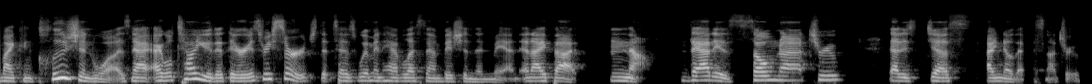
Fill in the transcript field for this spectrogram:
my conclusion was now I will tell you that there is research that says women have less ambition than men. And I thought, no, that is so not true. That is just, I know that's not true.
